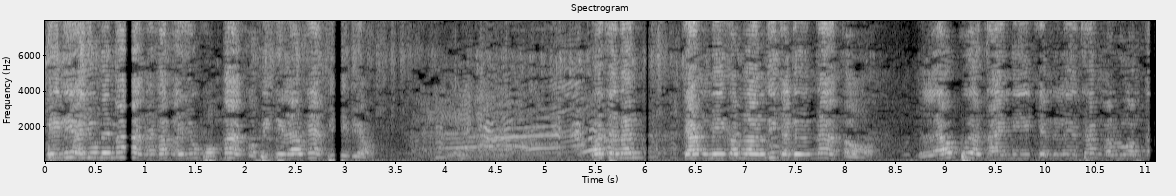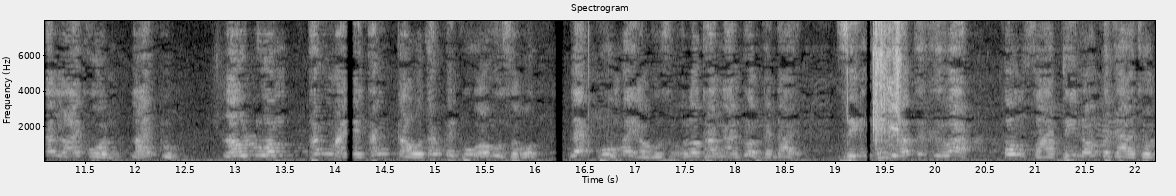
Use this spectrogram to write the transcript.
ปีนี้อายุไม่มากนะครับ อายุผมมากกว่าปีที่แล้วแค่ปีเดียว เพราะฉะนั้นยังมีกำลังที่จะเดินหน้าต่อ แล้วเพื่อไทยมีเจเนเรชันมารวมกันหลายคนหลายกลุ่ม เรารวมทั้งใหม่ทั้งเก่าทั้งเป็นผู้อาวุโส และผู้ไม่อาวุโสเราทำงานร่วมกันได้ สิ่งที่เหลือก็คือว่าต้องฝากพี่น้องประชาชน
